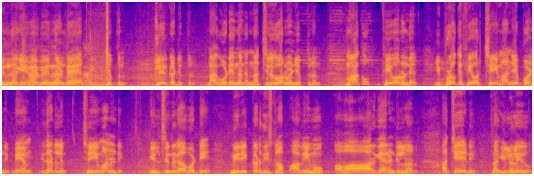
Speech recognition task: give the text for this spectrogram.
జిందగీ ఏమైపోయిందంటే చెప్తున్నాను క్లియర్ కట్ చెప్తున్నాను. నాకు ఒకటి ఏంటంటే నచ్చిన గవర్నమెంట్ చెప్తున్నాను. మాకు ఫేవర్ ఉండేది. ఇప్పుడు ఓకే ఫేవర్ చేయమని చెప్పండి. మేము ఇదంటలేం చేయమనండి. గెలిచిండ్రు కాబట్టి మీరు ఎక్కడ తీసుకున్న అవేమో అవ- ఆరు గ్యారంటీలు ఉన్నారు. అది చేయండి. నాకు ఇల్లు లేదు.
